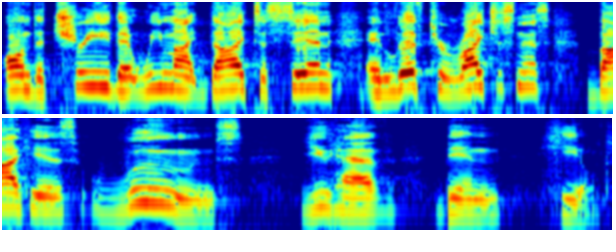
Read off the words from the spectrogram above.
on the tree that we might die to sin and live to righteousness. By his wounds you have been healed.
